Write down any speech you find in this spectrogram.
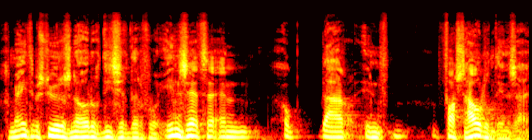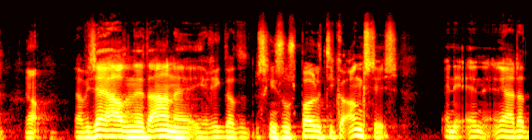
gemeentebestuurders nodig die zich ervoor inzetten en ook daarin vasthoudend in zijn. Ja, want jij haalde net aan, eh, Erik, dat het misschien soms politieke angst is. En, en ja, dat,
